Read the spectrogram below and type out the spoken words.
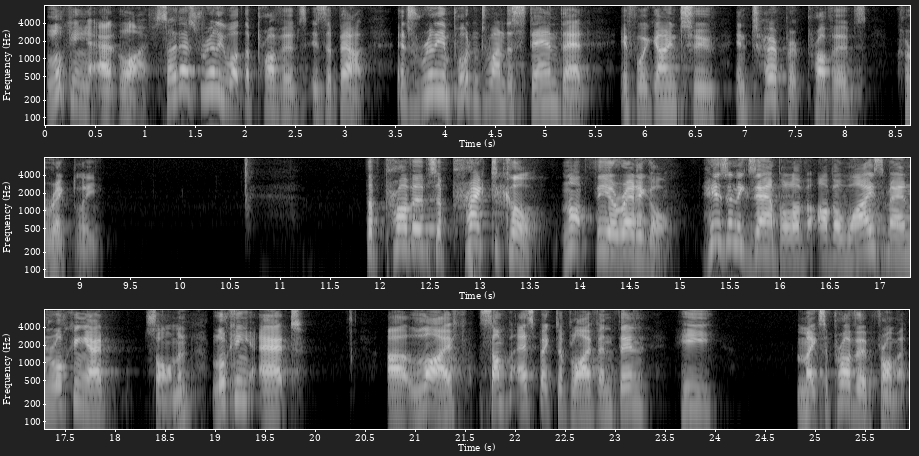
looking at life. So that's really what the Proverbs is about. It's really important to understand that if we're going to interpret Proverbs correctly. The Proverbs are practical, not theoretical. Here's an example of, of a wise man looking at, Solomon, looking at uh, life, some aspect of life, and then he makes a proverb from it.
